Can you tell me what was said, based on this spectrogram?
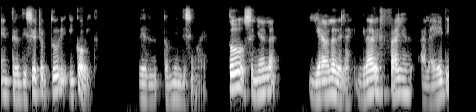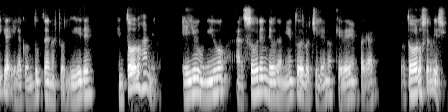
entre el 18 de octubre y COVID del 2019. Todo señala y habla de las graves fallas a la ética y la conducta de nuestros líderes en todos los ámbitos, ello unido al sobreendeudamiento de los chilenos que deben pagar por todos los servicios.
